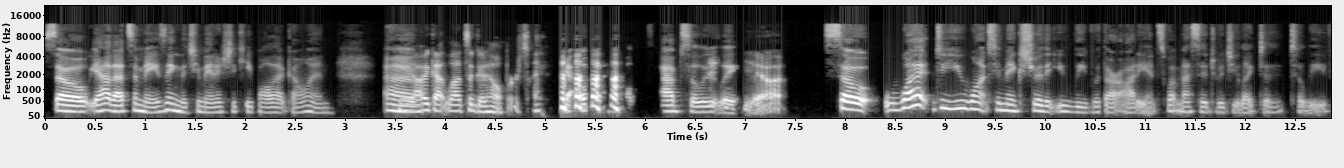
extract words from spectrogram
So yeah, that's amazing that you managed to keep all that going. Um, yeah, I got lots of good helpers. yeah, absolutely. Yeah. So, what do you want to make sure that you leave with our audience? What message would you like to to leave?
